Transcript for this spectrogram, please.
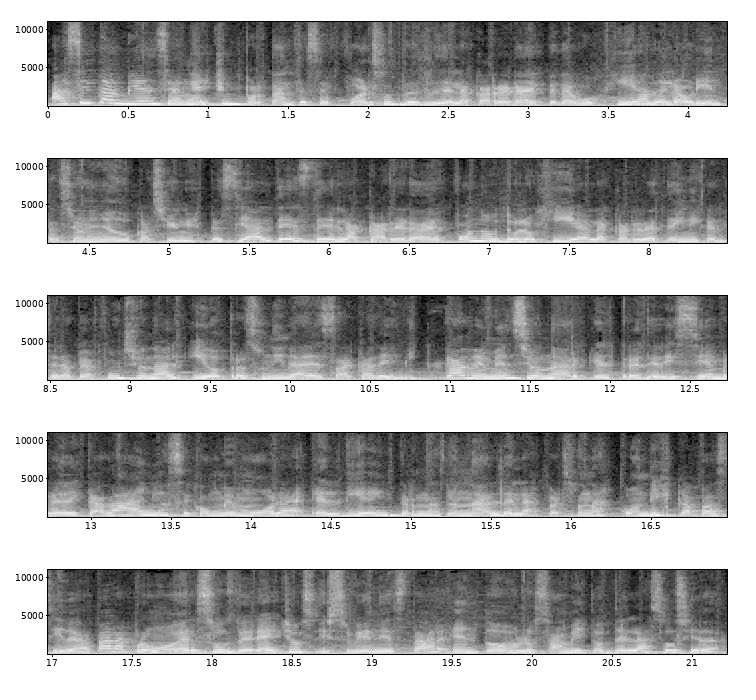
Así también se han hecho importantes esfuerzos desde la carrera de Pedagogía, de la orientación en educación especial, desde la carrera de fonoaudiología, la carrera técnica en terapia funcional y otras unidades académicas. Cabe mencionar que el 3 de diciembre de cada año se conmemora el Día Internacional de las Personas con Discapacidad para promover sus derechos y su bienestar en todos los ámbitos de la sociedad.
